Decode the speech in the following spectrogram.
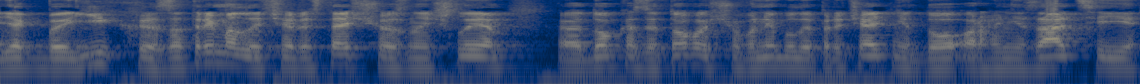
якби їх затримали через те, що знайшли докази того, що вони були причетні до організації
